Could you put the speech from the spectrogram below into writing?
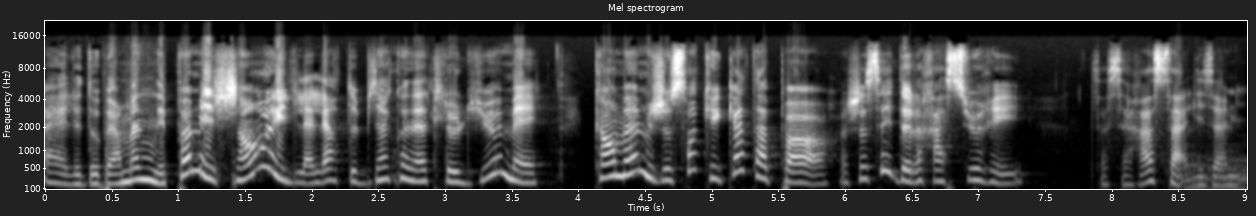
Euh, le Doberman n'est pas méchant, il a l'air de bien connaître le lieu, mais quand même, je sens que Kat a peur. J'essaie de le rassurer. Ça sert à ça, les amis.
